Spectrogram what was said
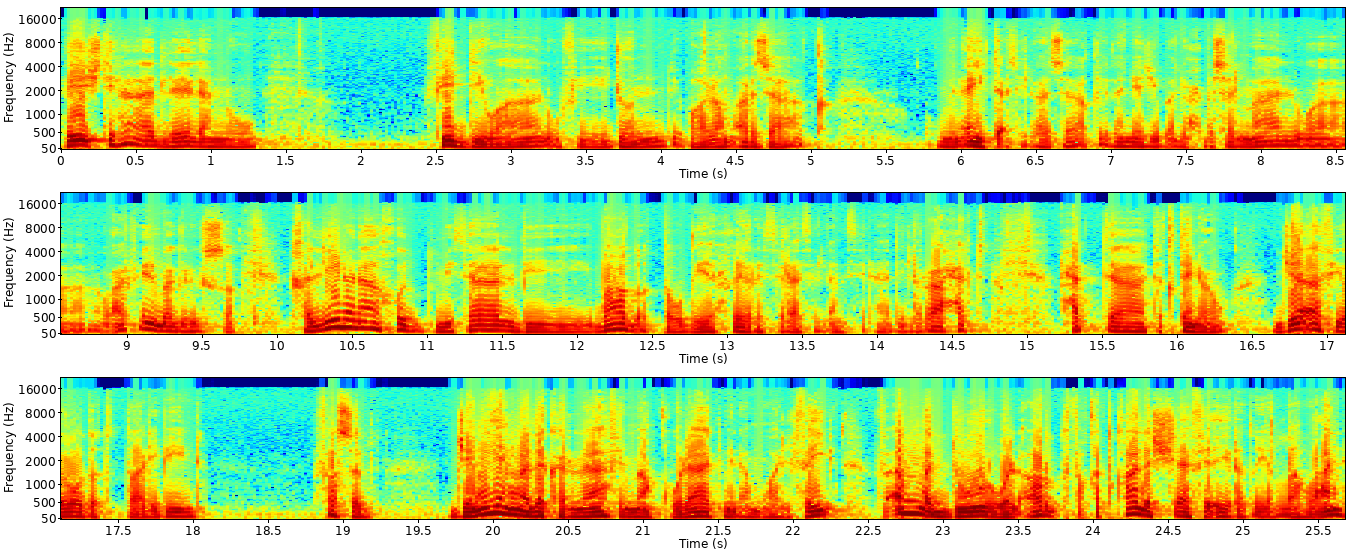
هي اجتهاد ليه؟ لأنه في الديوان وفي جند يبغى لهم أرزاق ومن أين تأتي الأرزاق؟ إذا يجب أن يحبس المال وعارفين باقي القصة. خلينا نأخذ مثال ببعض التوضيح غير الثلاث الأمثلة هذه اللي راحت حتى تقتنعوا. جاء في روضة الطالبين. فصل. جميع ما ذكرناه في المنقولات من أموال الفيء فأما الدور والأرض فقد قال الشافعي رضي الله عنه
